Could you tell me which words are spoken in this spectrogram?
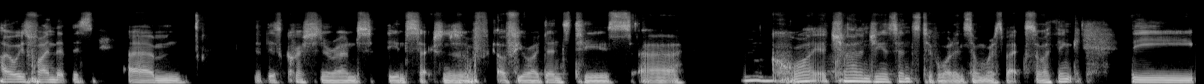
I always find that this um, that this question around the intersections of, of your identity is uh, mm. quite a challenging and sensitive one in some respects. So I think the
